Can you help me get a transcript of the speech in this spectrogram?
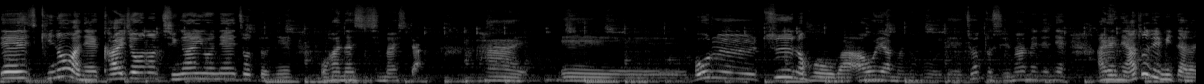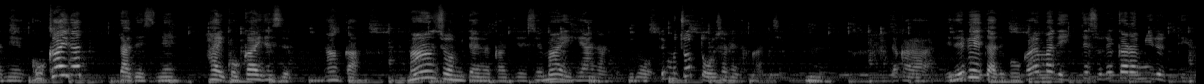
で昨日はね会場の違いをねちょっとねお話ししました。はい。えー、ボル2の方は青山の方でちょっと狭めでねあれね後で見たらね5階だったですね。はい5階です。なんかマンションみたいな感じで狭い部屋なんだけどでもちょっとおしゃれな感じ。うん。だからエレベーターで5階まで行ってそれから見るっていうね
